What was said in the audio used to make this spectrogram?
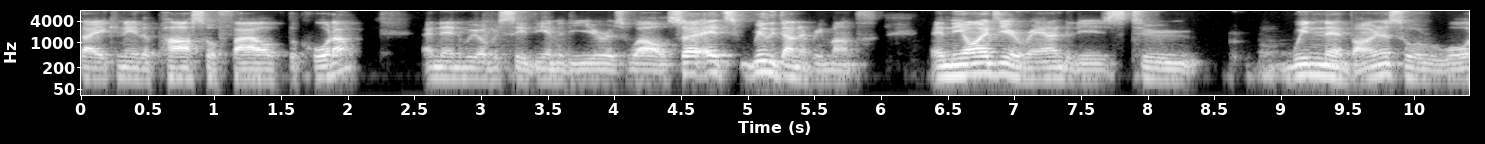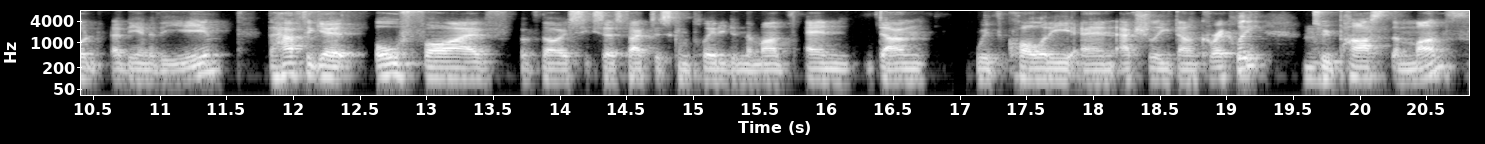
they can either pass or fail the quarter. And then we obviously at the end of the year as well. So it's really done every month. And the idea around it is to win their bonus or reward at the end of the year they have to get all five of those success factors completed in the month and done with quality and actually done correctly mm-hmm. to pass the month.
